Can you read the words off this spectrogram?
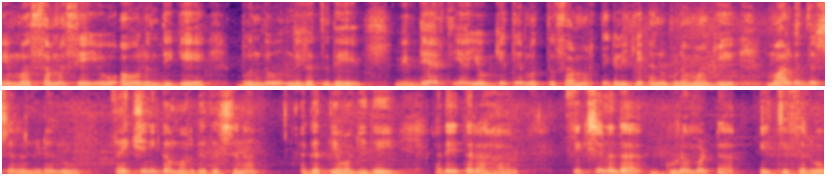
ಎಂಬ ಸಮಸ್ಯೆಯು ಅವರೊಂದಿಗೆ ಬಂದು ನಿಲ್ಲುತ್ತದೆ. ವಿದ್ಯಾರ್ಥಿಯ ಯೋಗ್ಯತೆ ಮತ್ತು ಸಾಮರ್ಥ್ಯಗಳಿಗೆ ಅನುಗುಣವಾಗಿ ಮಾರ್ಗದರ್ಶನ ನೀಡಲು ಶೈಕ್ಷಣಿಕ ಮಾರ್ಗದರ್ಶನ ಅಗತ್ಯವಾಗಿದೆ. ಅದೇ ತರಹ ಶಿಕ್ಷಣದ ಗುಣಮಟ್ಟ ಹೆಚ್ಚಿಸಲು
